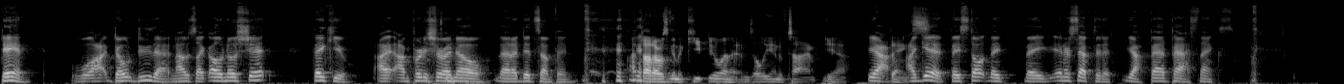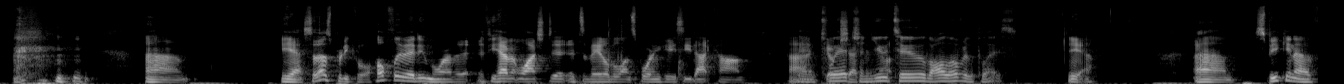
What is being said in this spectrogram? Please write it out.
Dan, well, I- don't do that. And I was like, oh no shit, thank you. I, I'm pretty sure I know that I did something. I thought I was going to keep doing it until the end of time. Yeah. yeah, Thanks. I get it. They stole, they they intercepted it. Yeah, bad pass. Thanks. Um, yeah, so that was pretty cool. Hopefully they do more of it. If you haven't watched it, it's available on sportingkc.com. Uh, and Twitch and out. YouTube, all over the place. Yeah. Um, speaking of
